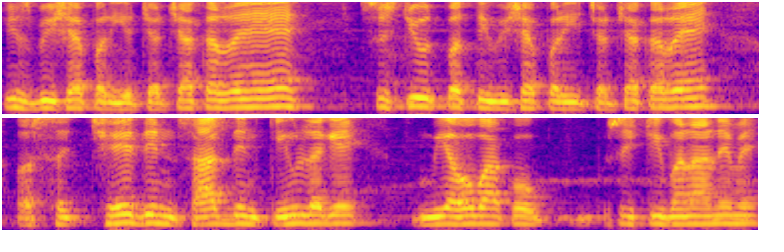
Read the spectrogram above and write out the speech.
किस विषय पर ये चर्चा कर रहे हैं सृष्टि उत्पत्ति विषय पर ही चर्चा कर रहे हैं और छः दिन सात दिन क्यों लगे यहोवा को सृष्टि बनाने में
